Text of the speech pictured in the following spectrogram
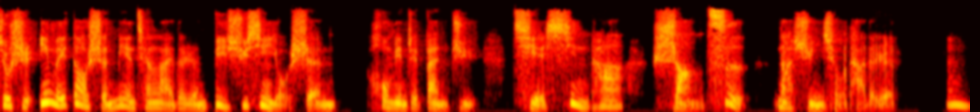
就是因为到神面前来的人必须信有神，后面这半句，且信他赏赐那寻求他的人。嗯，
